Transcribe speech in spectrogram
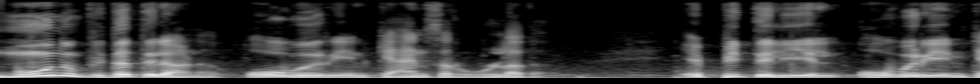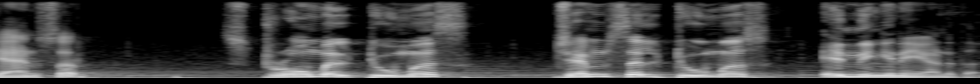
മൂന്ന് വിധത്തിലാണ് ഓവേറിയൻ ക്യാൻസർ ഉള്ളത്. Epithelial ovarian cancer stromal tumours germ cell tumours എന്നിങ്ങനെയാണിത്.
